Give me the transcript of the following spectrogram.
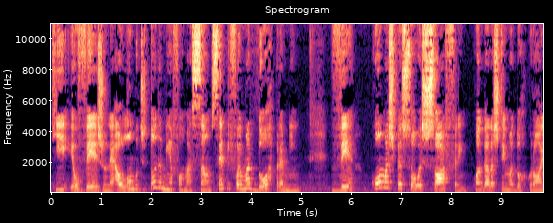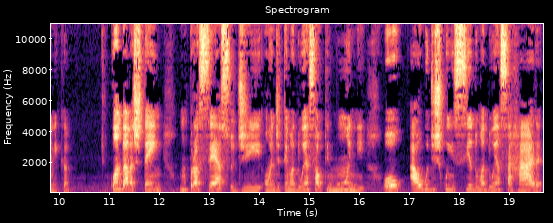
que eu vejo, né, ao longo de toda a minha formação, sempre foi uma dor para mim ver como as pessoas sofrem quando elas têm uma dor crônica, quando elas têm um processo de onde tem uma doença autoimune ou algo desconhecido, uma doença rara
